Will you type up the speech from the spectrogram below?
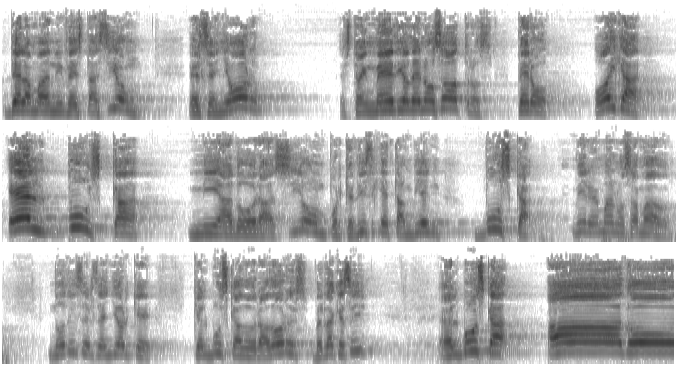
de la manifestación. El Señor está en medio de nosotros, pero oiga, Él busca mi adoración, porque dice que también busca, mire hermanos amados, No dice el Señor que, que Él busca adoradores, ¿verdad que sí? Él busca adoradores.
